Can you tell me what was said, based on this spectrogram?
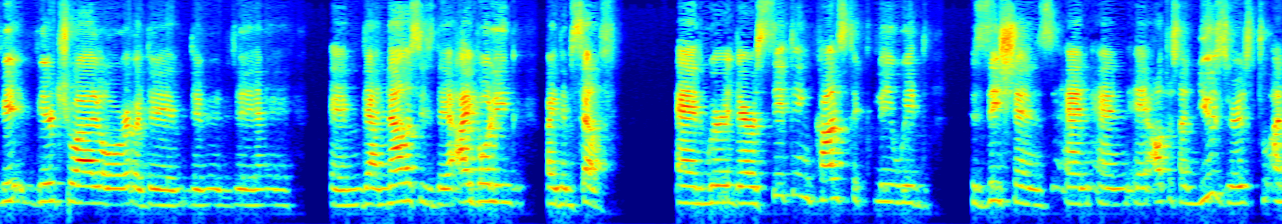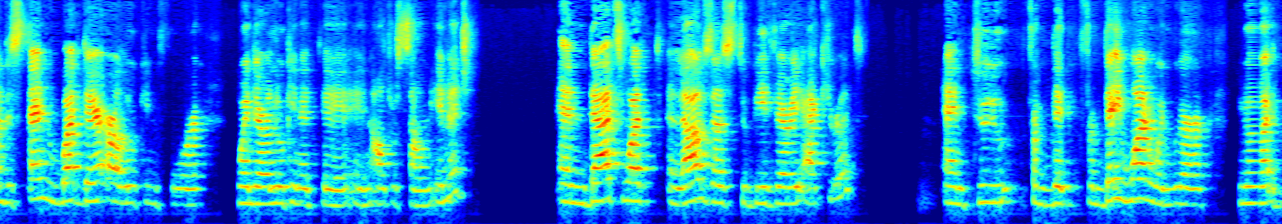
vi virtual or, or, the, the, the, um, the analysis, the eyeballing by themselves. And where they're sitting constantly with physicians and, and uh, ultrasound users to understand what they are looking for when they're looking at the, an ultrasound image. And that's what allows us to be very accurate and to from the from day one when we are you know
